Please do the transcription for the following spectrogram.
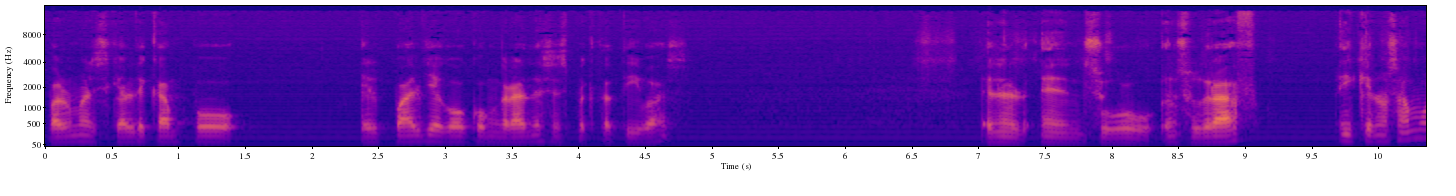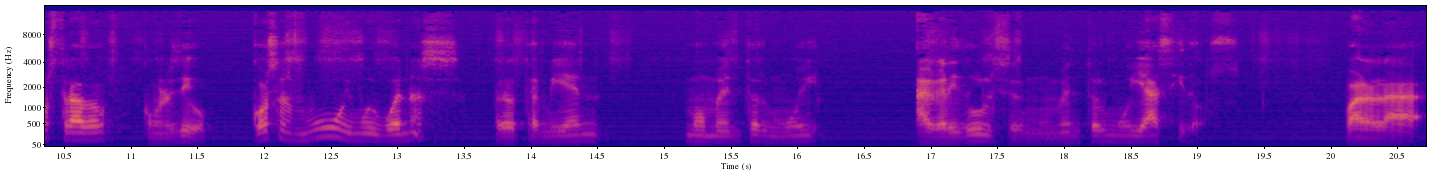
para un mariscal de campo el cual llegó con grandes expectativas en, su, su draft y que nos ha mostrado, como les digo, cosas muy, muy buenas, pero también momentos muy agridulces, momentos muy ácidos para la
